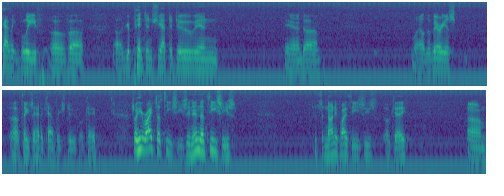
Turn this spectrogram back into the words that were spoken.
Catholic belief of uh, uh, repentance you have to do in and uh, well the various uh, things they had the Catholics do. Okay, so he writes a thesis, and in the thesis, it's a 95 theses. Okay, um,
